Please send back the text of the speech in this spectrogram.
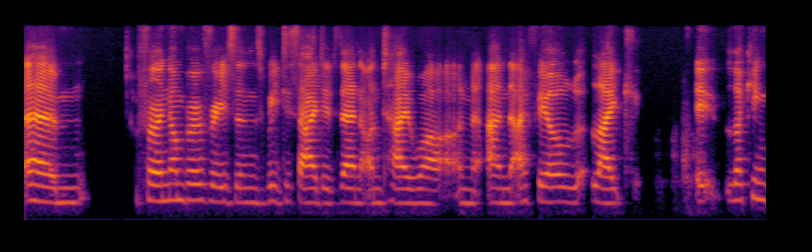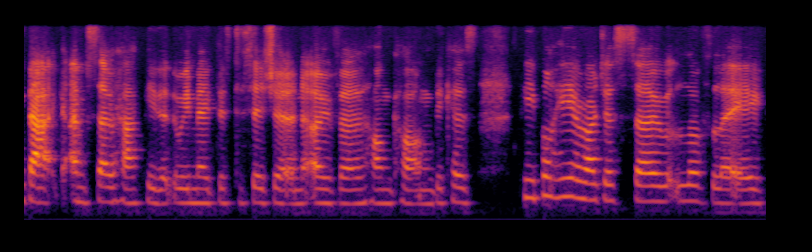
um, for a number of reasons, we decided then on Taiwan. And I feel like it, looking back, I'm so happy that we made this decision over Hong Kong because people here are just so lovely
